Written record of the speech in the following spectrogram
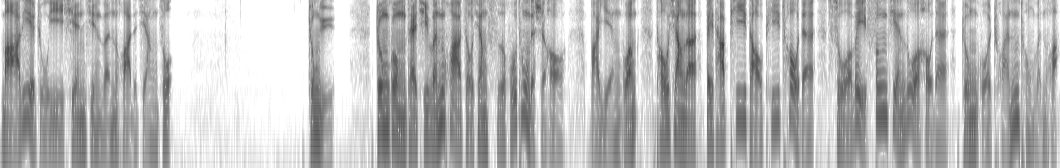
马列主义先进文化的讲座。终于，中共在其文化走向死胡同的时候，把眼光投向了被他批倒批臭的所谓封建落后的中国传统文化。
